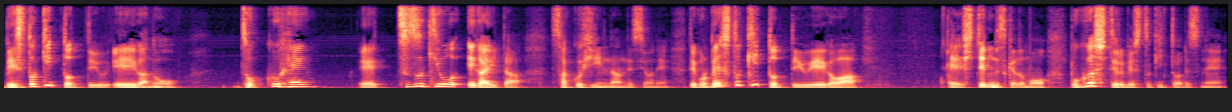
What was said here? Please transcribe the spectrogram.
ベストキットっていう映画の続編、えー、続きを描いた作品なんですよね。で、このベストキットっていう映画は、えー、知ってるんですけども、僕が知ってるベストキットはですね、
